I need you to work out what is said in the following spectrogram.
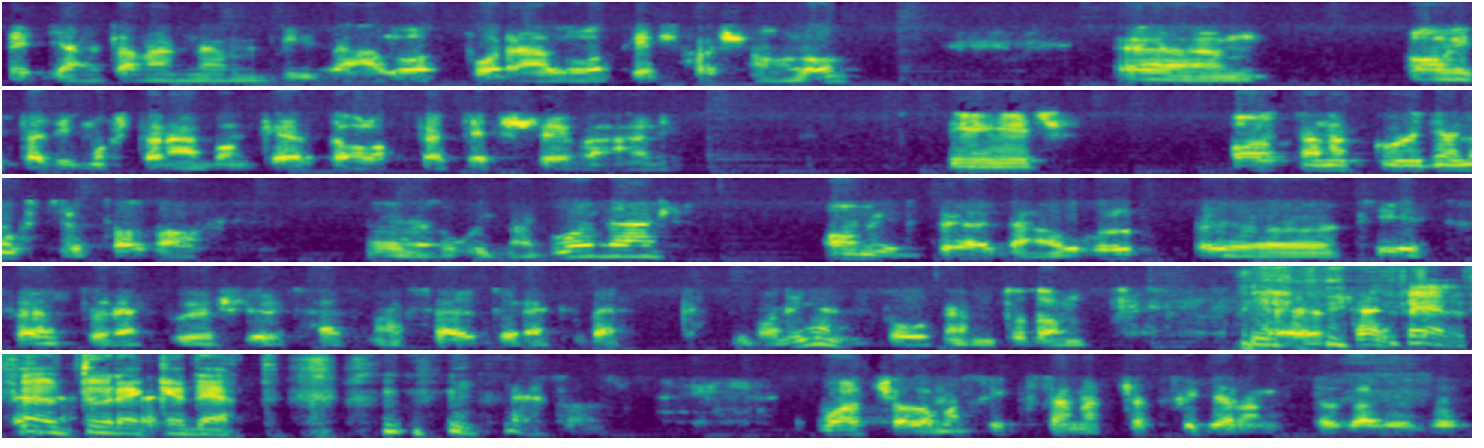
egyáltalán nem vízállóak, porállóak és hasonló, ami pedig mostanában kezd alapvetésre válni. És aztán akkor ugye most jött az a, az új megoldás, amit például ö, két feltörekvő, sőt, hát már feltörekvett, van ilyen szó? Nem tudom. Fel, feltörekedett. Ez az. Vacsolom a szixemet, csak figyelem itt az előző.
